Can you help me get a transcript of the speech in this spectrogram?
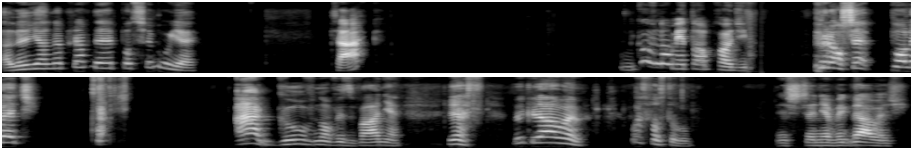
ale ja naprawdę potrzebuję. Tak? Gówno mnie to obchodzi. Proszę, poleć. A, gówno wyzwanie. Jest, wygrałem. Łatwo z tobą. Jeszcze nie wygrałeś.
